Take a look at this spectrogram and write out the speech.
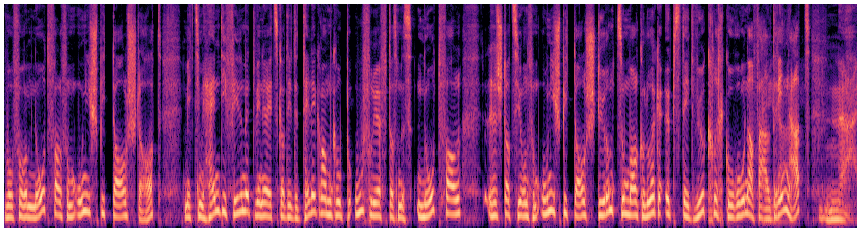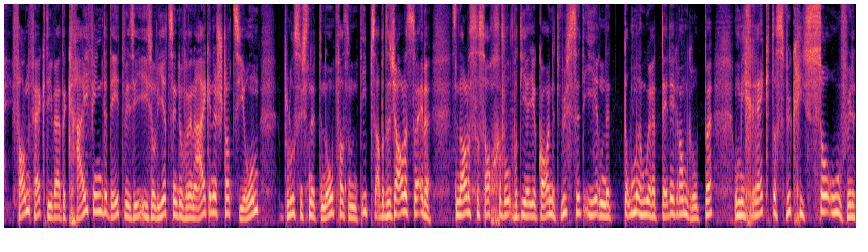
der vor einem Notfall vom Unispital steht, mit seinem Handy filmt, wenn er jetzt gerade in der Telegram-Gruppe aufruft, dass man die Notfallstation vom Unispital stürmt, um mal zu schauen, ob es dort wirklich Corona-Fälle drin hat. Nein. Fun Fact, die werden keinen finden dort, weil sie isoliert sind auf einer eigenen Station. Plus ist es nicht der Notfall, sondern Tipps. Aber das ist alles so, eben, das sind alles so Sachen, wo, wo die ja gar nicht wissen in ihren dummen huren Telegram-Gruppen. Und mich regt das wirklich so auf, weil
